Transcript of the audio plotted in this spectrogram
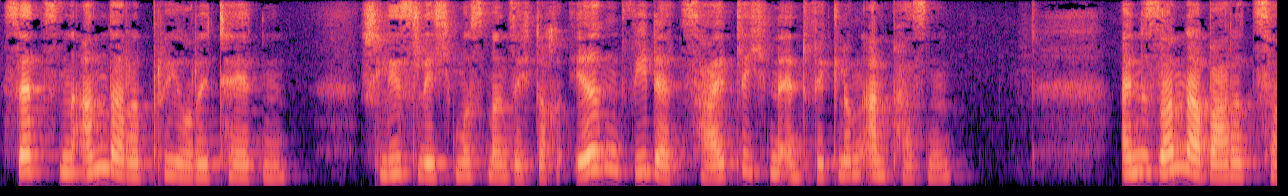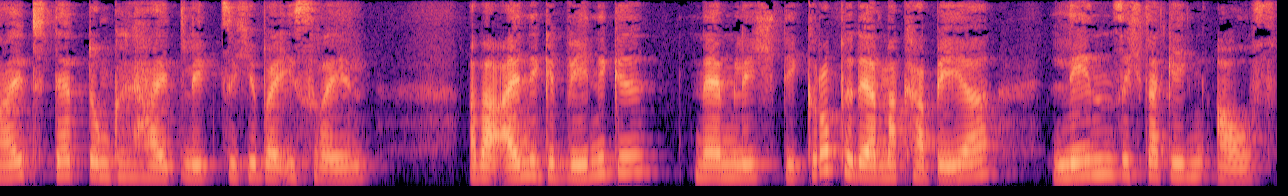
setzen andere Prioritäten. Schließlich muss man sich doch irgendwie der zeitlichen Entwicklung anpassen. Eine sonderbare Zeit der Dunkelheit legt sich über Israel, aber einige wenige nämlich die Gruppe der Makkabäer, lehnen sich dagegen auf.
